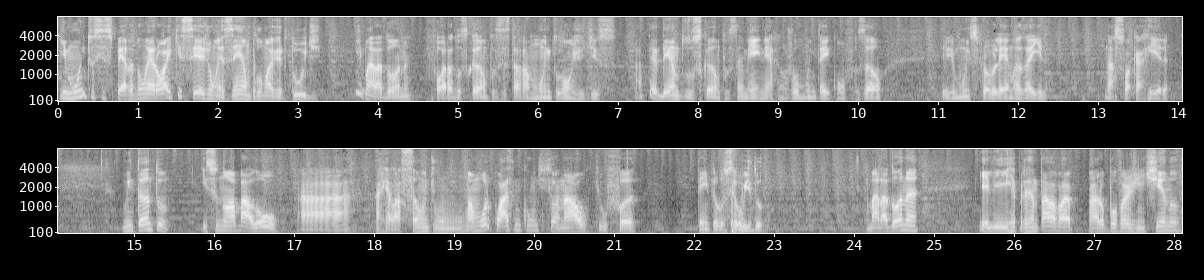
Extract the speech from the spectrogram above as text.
E muito se espera de um herói que seja um exemplo, uma virtude. E Maradona, fora dos campos, estava muito longe disso. Até dentro dos campos também, né? Arranjou muita aí confusão, teve muitos problemas aí na sua carreira. No entanto, isso não abalou a, a relação de um, um amor quase incondicional que o fã tem pelo seu ídolo. Maradona, ele representava para o povo argentino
